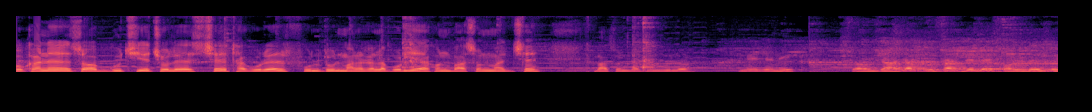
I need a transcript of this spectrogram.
ওখানে সব গুছিয়ে চলে এসছে, ঠাকুরের ফুল টুল মালা টালা পরিয়ে এখন বাসন মাজছে। বাসন টাসনগুলো মেজে নিক। সব যা যা প্রসাদ দেবে, ফল দেবে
